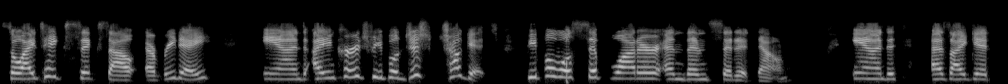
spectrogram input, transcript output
So I take six out every day and I encourage people just chug it. People will sip water and then sit it down. And as I get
